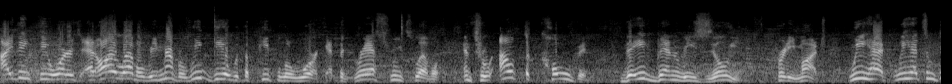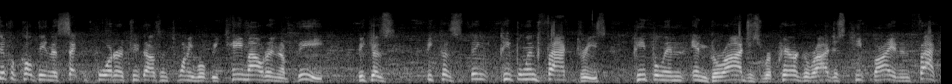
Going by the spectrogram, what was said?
I think the orders at our level. Remember, we deal with the people who work at the grassroots level, and throughout the COVID, they've been resilient pretty much. We had we had some difficulty in the second quarter of 2020, but we came out in a V because because thing, people in factories, people in in garages, repair garages keep buying. In fact,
